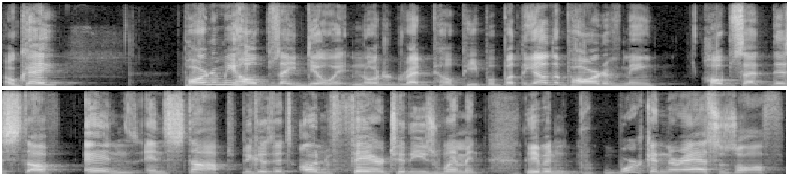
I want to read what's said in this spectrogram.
Okay? Part of me hopes they do it in order to red pill people, but the other part of me hopes that this stuff ends and stops because it's unfair to these women. They've been working their asses off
